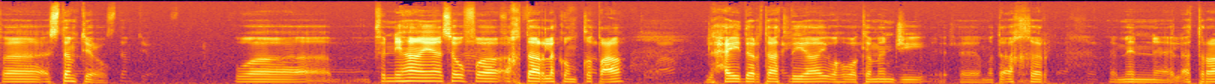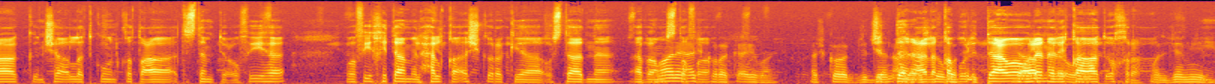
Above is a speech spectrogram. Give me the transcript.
فاستمتعوا وفي النهاية سوف أختار لكم قطعة لحيدر تاتلياي وهو كمنجي آه، متأخر من الأتراك إن شاء الله تكون قطعة تستمتعوا فيها وفي ختام الحلقة أشكرك يا أستاذنا أبا مصطفى. أشكرك أيضا. أشكرك جدا, جدا على أسلوبك قبول الدعوة ولنا لقاءات أخرى. والجميل.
